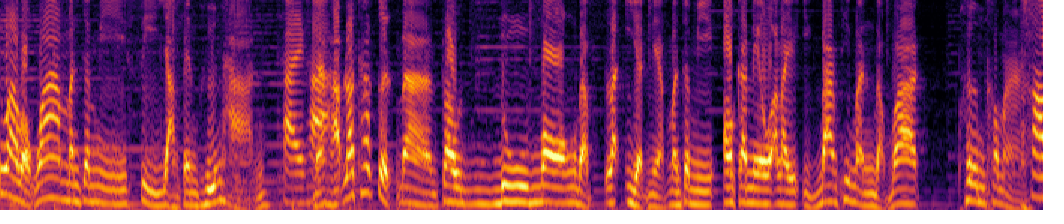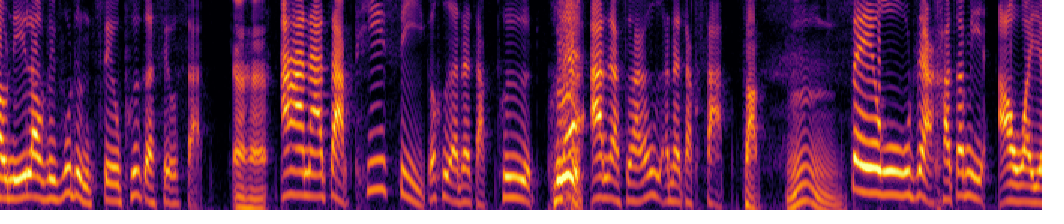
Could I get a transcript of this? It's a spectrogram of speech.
พี่ว่าบอกว่ามันจะมี 4 อย่างเป็นพื้นฐานใช่ค่ะนะครับแล้วถ้าเกิดแบบเราดูมองแบบละเอียดเนี่ยมันจะมีออร์แกเนลอะไรอีกบ้างที่มันแบบว่าเพิ่มเข้ามา คราวนี้เราไปพูดถึงเซลล์พืชกับเซลล์สัตว์ อ่าฮะ อาณาจักรทีสี่ 4 ก็คืออาณาจักรพืชพืช และอาณาจักรสุดท้ายก็คืออาณาจักรสัตว์ สัตว์ อืม เซลล์เนี่ยเขาจะมีอวัย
